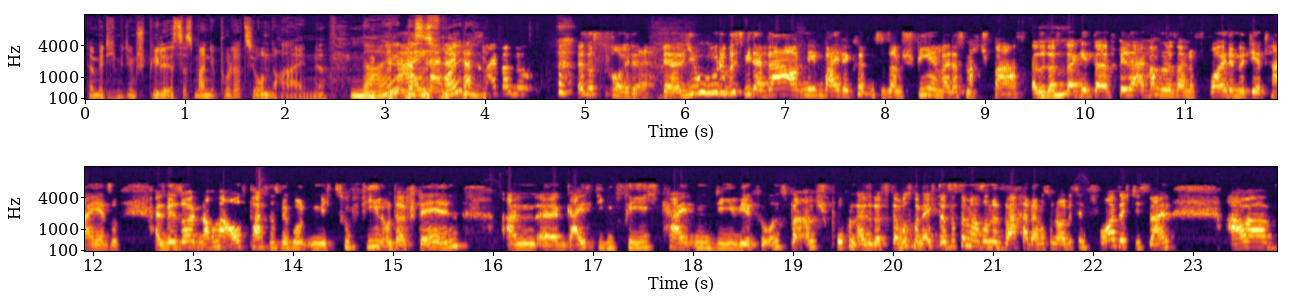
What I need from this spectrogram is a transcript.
damit ich mit ihm spiele, ist das Manipulation rein, ne? Nein, nein, das ist nein, nein, das ist einfach nur es ist Freude. Ja, juhu, du bist wieder da und nebenbei, wir könnten zusammen spielen, weil das macht Spaß. Also das, mhm. da geht, da will er einfach nur seine Freude mit dir teilen. So. Also wir sollten auch immer aufpassen, dass wir Hunden nicht zu viel unterstellen an äh, geistigen Fähigkeiten, die wir für uns beanspruchen. Also das, da muss man echt, das ist immer so eine Sache, da muss man auch ein bisschen vorsichtig sein. Aber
